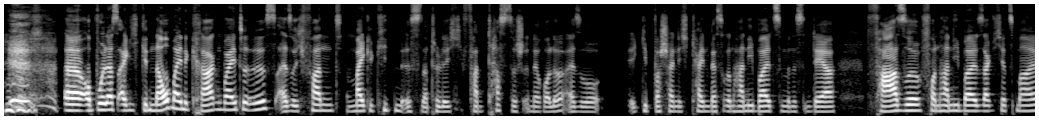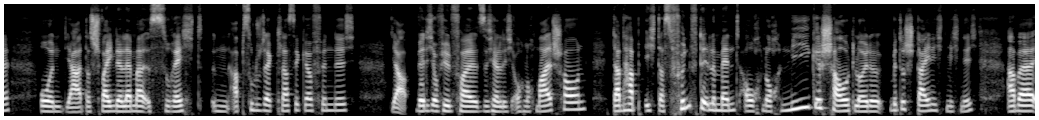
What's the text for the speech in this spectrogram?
äh, obwohl das eigentlich genau meine Kragenweite ist. Also ich fand, Michael Keaton ist natürlich fantastisch in der Rolle. Also gibt wahrscheinlich keinen besseren Hannibal, zumindest in der Phase von Hannibal, sag ich jetzt mal. Und ja, das Schweigen der Lämmer ist zu Recht ein absoluter Klassiker, finde ich. Ja, werde ich auf jeden Fall sicherlich auch nochmal schauen. Dann habe ich das fünfte Element auch noch nie geschaut, Leute. Bitte steinigt mich nicht. Aber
